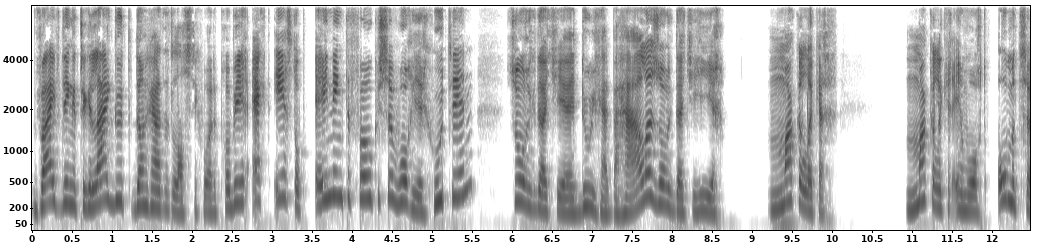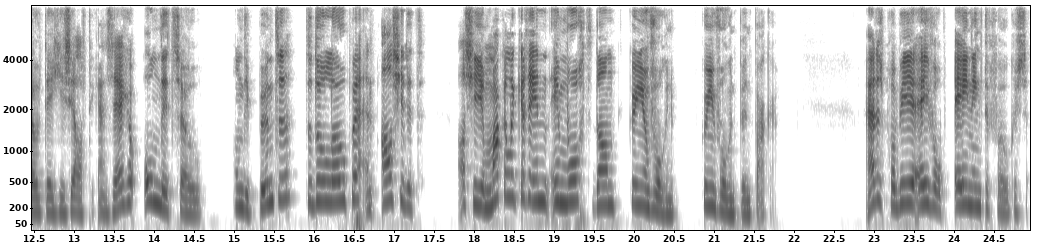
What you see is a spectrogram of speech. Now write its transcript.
vijf dingen tegelijk doet, dan gaat het lastig worden. Probeer echt eerst op één ding te focussen. Word hier goed in. Zorg dat je het doel gaat behalen. Zorg dat je hier makkelijker, makkelijker in wordt om het zo tegen jezelf te gaan zeggen. Om dit zo, om die punten te doorlopen. En als je dit als je hier makkelijker in, in wordt, dan kun je, een volgende, kun je een volgend punt pakken. dus probeer je even op één ding te focussen.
